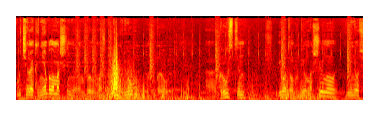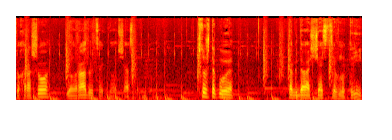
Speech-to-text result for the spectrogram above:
у человека не было машины, он был, может быть, угрюм, он был э, грустен. И вот он купил машину, и у него все хорошо, и он радуется, и он счастлив. Что же такое, когда счастье внутри?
